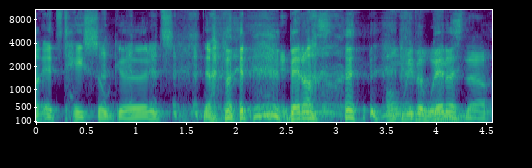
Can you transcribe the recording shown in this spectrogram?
it tastes so good. It's but bet on Only the Bet- though.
